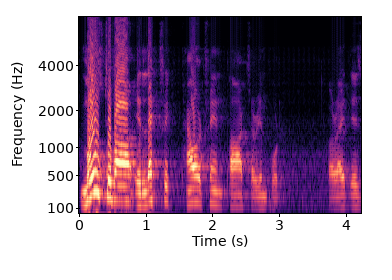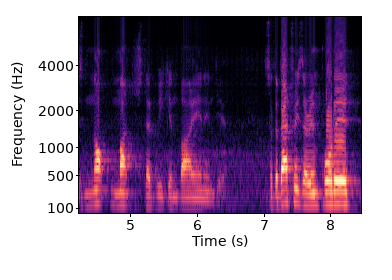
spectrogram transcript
Most of our electric powertrain parts are imported. All right, there's not much that we can buy in India. So the batteries are imported,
